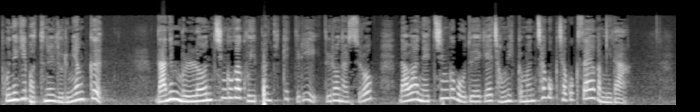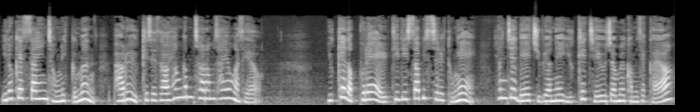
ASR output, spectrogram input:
보내기 버튼을 누르면 끝. 나는 물론 친구가 구입한 티켓들이 늘어날수록 나와 내 친구 모두에게 적립금은 차곡차곡 쌓여갑니다. 이렇게 쌓인 적립금은 바로 유켓에서 현금처럼 사용하세요. 유켓 어플의 LTD 서비스를 통해 현재 내 주변의 유켓 제휴점을 검색하여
